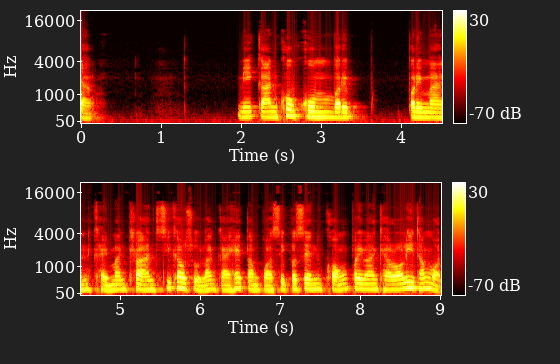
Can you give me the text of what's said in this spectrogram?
จักร มีการควบคุมบริปริมาณไขมันทรานส์ที่เข้าสู่ร่างกายให้ต่ำกว่า 10%ของปริมาณแคลอรี่ทั้งหมด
